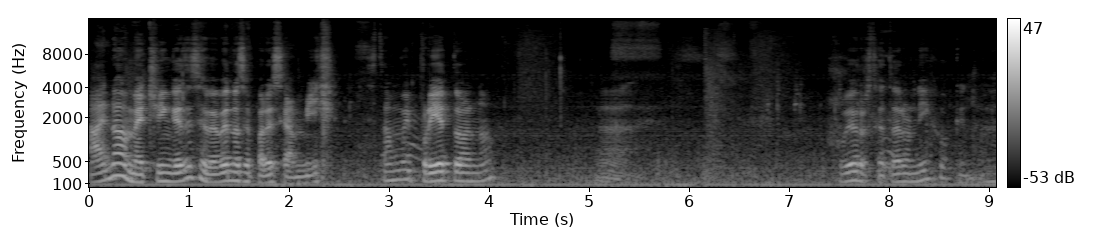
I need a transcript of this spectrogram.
Ay, no me chingues, ese bebé no se parece a mí. Está muy prieto, ¿no? Voy a rescatar un hijo que no.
